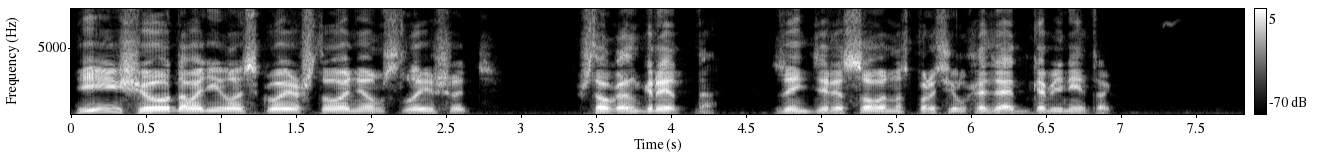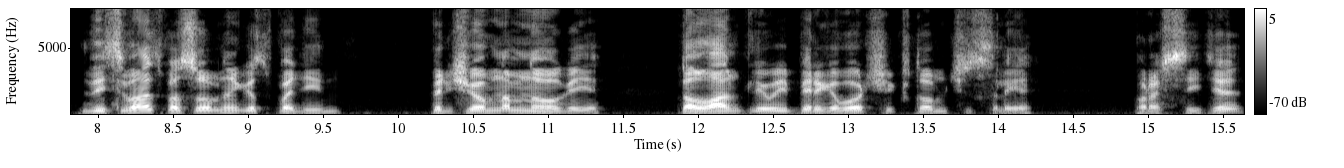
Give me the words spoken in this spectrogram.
И еще доводилось кое-что о нем слышать. Что конкретно? Заинтересованно спросил хозяин кабинета. Весьма способный господин, причем на многое. Талантливый переговорщик в том числе. Простите?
